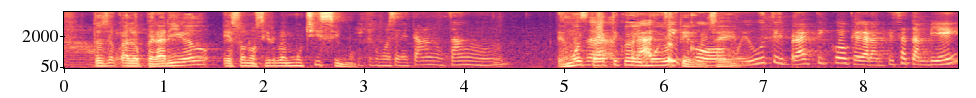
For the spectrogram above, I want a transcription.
Ah, Entonces, al operar hígado, eso nos sirve muchísimo. Es que como se ve tan, tan es muy práctico, y muy útil. Muy útil, práctico, que garantiza también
